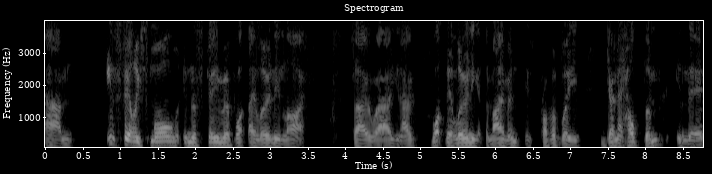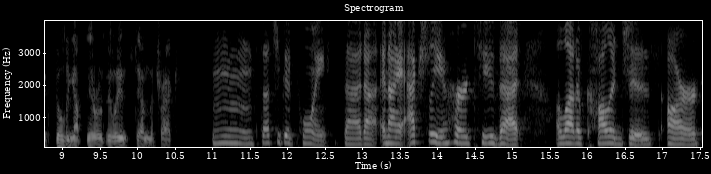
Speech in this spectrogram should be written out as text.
um, is fairly small in the scheme of what they learn in life. So, uh, you know, what they're learning at the moment is probably going to help them in their building up their resilience down the track. Mm, such a good point. That, uh, and I actually heard too that a lot of colleges are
